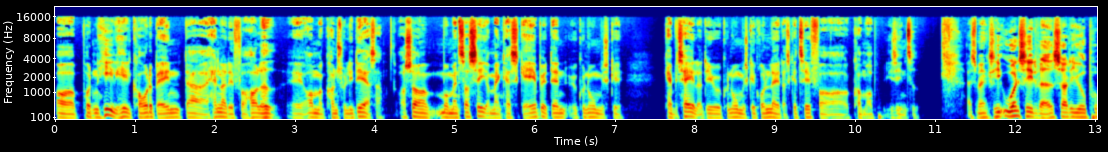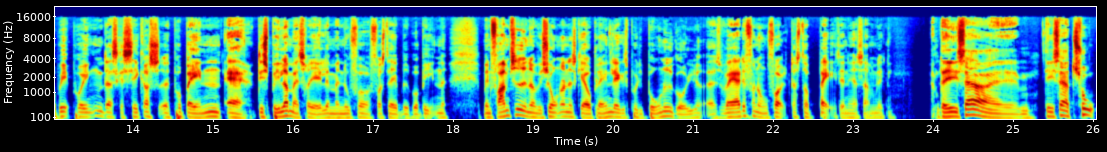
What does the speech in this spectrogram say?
Og på den helt, helt korte bane, der handler det for holdet øh, om at konsolidere sig. Og så må man så se, om man kan skabe den økonomiske kapital og det økonomiske grundlag, der skal til for at komme op i sin tid. Altså man kan sige, uanset hvad, så er det jo på pointen, der skal sikres øh, på banen af det spillermateriale, man nu får, får stablet på benene. Men fremtiden og visionerne skal jo planlægges på de bonede gulje. Altså hvad er det for nogle folk, der står bag den her sammenlægning? Det er især, øh, det er især to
